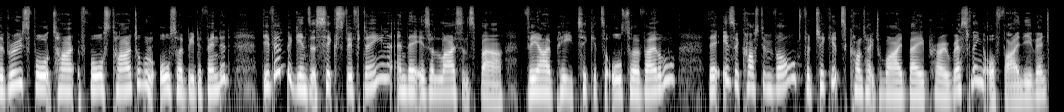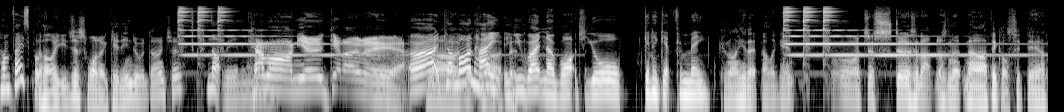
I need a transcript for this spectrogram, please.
The Bruce Force title will also be defended. The event begins at 6.15 and there is a license bar. VIP tickets are also available. There is a cost involved. For tickets, contact Wide Bay Pro Wrestling or find the event on Facebook. oh, you just want to get into it, don't you? Not really. Come on, you, get over here. All right, No, come on. hey, no, you won't know what you're going to get from me. Can I hear that bell again? Oh, it just stirs it up, doesn't it? No, I think I'll sit down.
